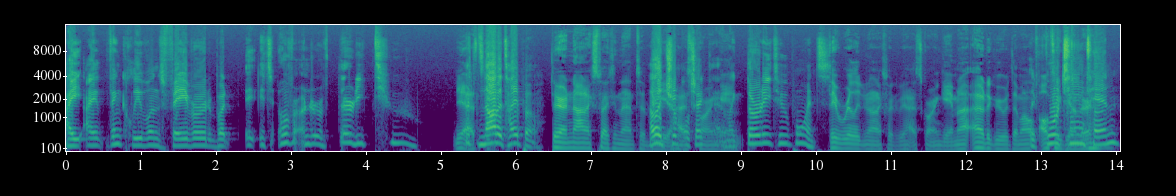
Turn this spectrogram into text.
I I think Cleveland's favored, but it, it's over under of 32. Yeah, That's it's, not a typo. they're not expecting that to be I like a triple check high-scoring that. game. Like 32 points. they really do not expect it to be a high scoring game, and I, I would agree with them. I'll, Like I'll take the 14 under. 10.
